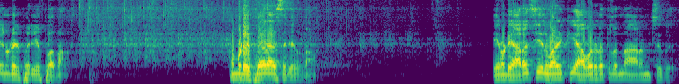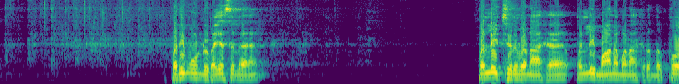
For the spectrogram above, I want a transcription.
என்னுடைய பெரியப்பா தான். நம்முடைய பேராசிரியர் தான். என்னுடைய அரசியல் வாழ்க்கை அவரிடத்துல தான் ஆரம்பிச்சது. பதிமூன்று வயசில் பள்ளி சிறுவனாக பள்ளி மாணவனாக இருந்தப்போ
